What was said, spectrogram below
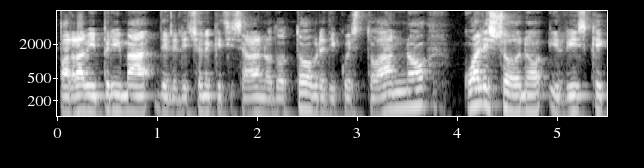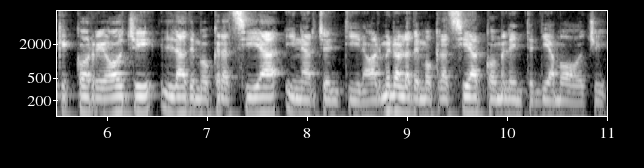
Parlavi prima delle elezioni che ci saranno ad ottobre di questo anno. Quali sono i rischi che corre oggi la democrazia in Argentina, o almeno la democrazia come la intendiamo oggi?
